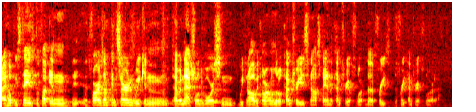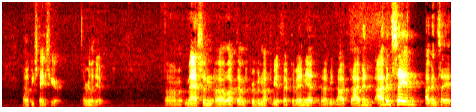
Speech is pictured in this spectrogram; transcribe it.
I hope he stays the fucking. As far as I'm concerned, we can have a national divorce and we can all become our own little countries, and I'll stay in the country of Florida, the free, the free country of Florida. I hope he stays here. I really do. Um, mass and uh, lockdowns proven not to be effective, and yet, I mean, I've, I've, been, I've been saying, I've been saying,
